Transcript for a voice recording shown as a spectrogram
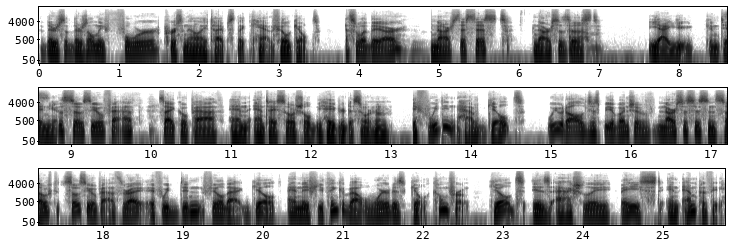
there's there's only four personality types that can't feel guilt. That's what they are. Narcissist, narcissist, um, yeah, you continue. The sociopath, psychopath, and antisocial behavior disorder. Mm-hmm. If we didn't have guilt, we would all just be a bunch of narcissists and so- sociopaths, right? If we didn't feel that guilt. And if you think about where does guilt come from? Guilt is actually based in empathy.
